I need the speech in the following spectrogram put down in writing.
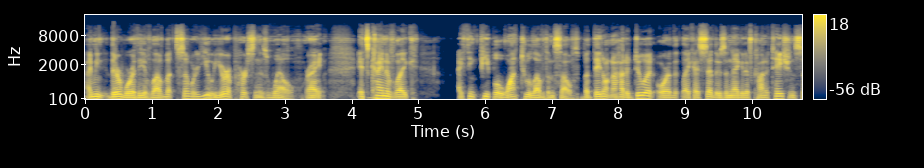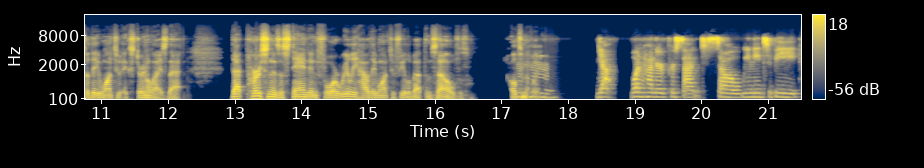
i mean they're worthy of love but so are you. You're a person as well right? It's kind of like I think people want to love themselves, but they don't know how to do it, or that, like I said, there's a negative connotation, so they want to externalize that. That person is a stand-in for really how they want to feel about themselves, ultimately. Mm-hmm. Yeah, 100%. So we need to be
